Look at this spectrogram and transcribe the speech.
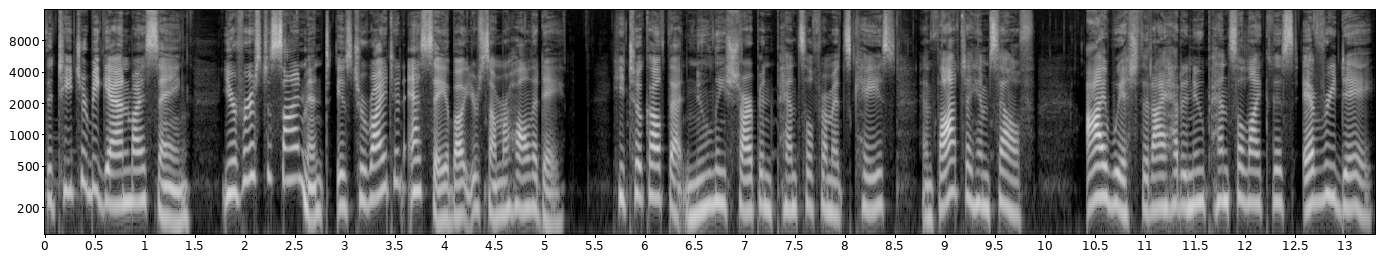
The teacher began by saying, Your first assignment is to write an essay about your summer holiday. He took out that newly sharpened pencil from its case and thought to himself, I wish that I had a new pencil like this every day.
